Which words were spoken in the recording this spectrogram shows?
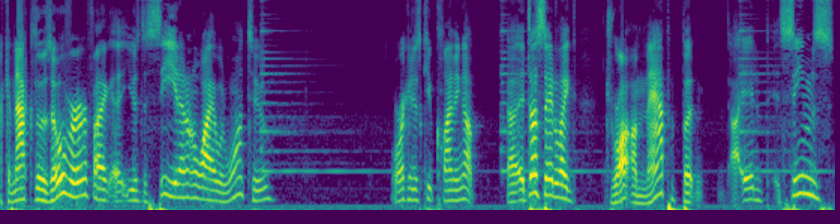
I can knock those over if I uh, used a seed. I don't know why I would want to. Or I can just keep climbing up. Uh, it does say to, like, draw a map, but it, it seems...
